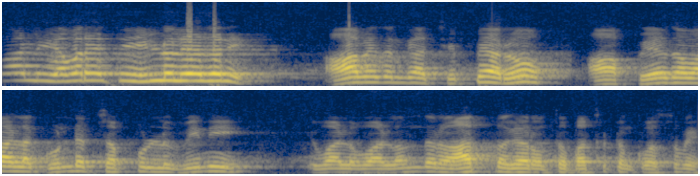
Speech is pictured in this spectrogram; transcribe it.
వాళ్ళు ఎవరైతే ఇల్లు లేదని ఆవేదనగా చెప్పారో ఆ పేదవాళ్ళ గుండె చప్పుళ్ళు విని ఇవాళ వాళ్ళందరూ ఆత్మగౌరవంతో బతకటం కోసమే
